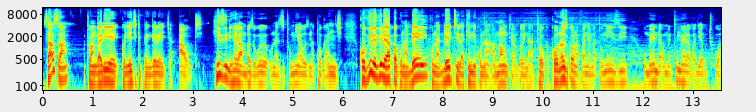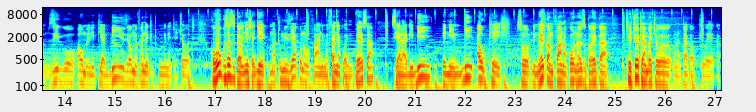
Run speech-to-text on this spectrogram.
Sasa tuangalie kwenye hichi kipengele cha out hizi ni hela ambazo wewe unazitumia au zinatoka nje. Kwa vile vile hapa kuna day kuna date lakini kuna amount ambayo inatoka. Kwa unaweza ukawa unafanya matumizi umeenda umetuma hela kwa ajili ya kuchukua mzigo au umelipia bills au umefanya kitu kingine chochote. Kwa huku sasa itaonyesha je matumizi yako unaofanya umefanya kwa mpesa crdb nmb au cash? So nimeweka mfano. Kwao unaweza ukaweka chochote ambacho wewe unataka ukiweka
